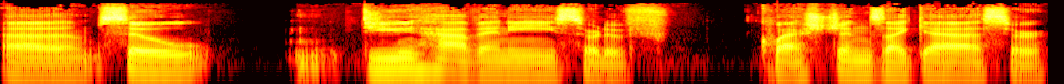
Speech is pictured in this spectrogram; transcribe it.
uh, so, do you have any sort of questions, I guess, or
